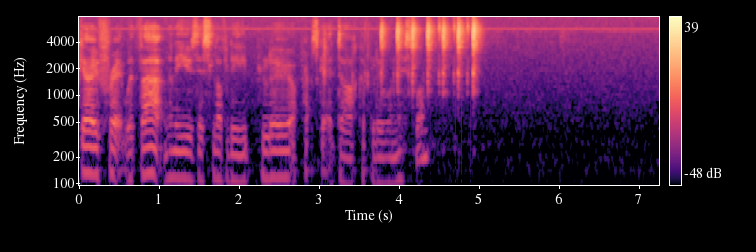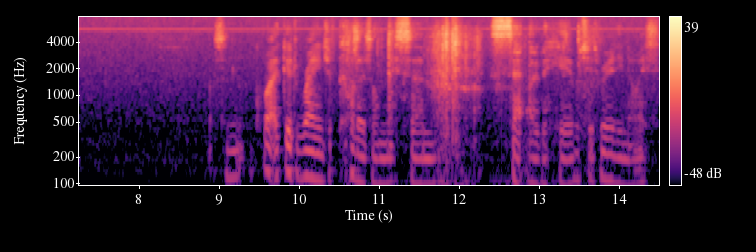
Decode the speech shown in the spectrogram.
go for it with that. I'm going to use this lovely blue. I'll perhaps get a darker blue on this one. Got some quite a good range of colours on this um, set over here, which is really nice.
